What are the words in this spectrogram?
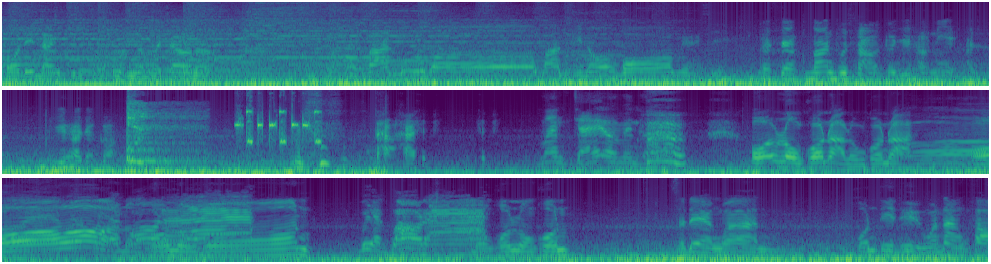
พอได้นั่งกินกับคุณนำพระเจ้าเนาะแต่บ้านหมู่บ่บ้านพี่น้องบ่อย่างสิแล้วแซกบ้านผู้สาวตัวอยู่แถวนี้อันอยู่แถวเดียวก็ตายมั่นใจว่าเป็นเขาโอ้ลงคนว่ะลงคนว่ะโอ้โอ้ลงคนลงคน เบียกเบานะลงคนลงคน แสดงว่าคนที่ถึงมานั่งเฝ้า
